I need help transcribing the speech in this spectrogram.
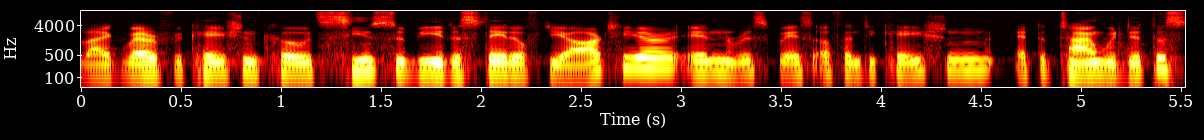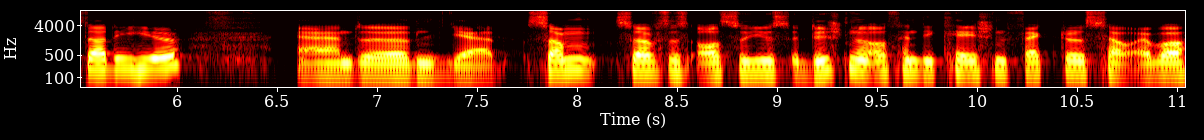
like verification code seems to be the state of the art here in risk-based authentication at the time we did the study here. And um, yeah, some services also use additional authentication factors. However,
